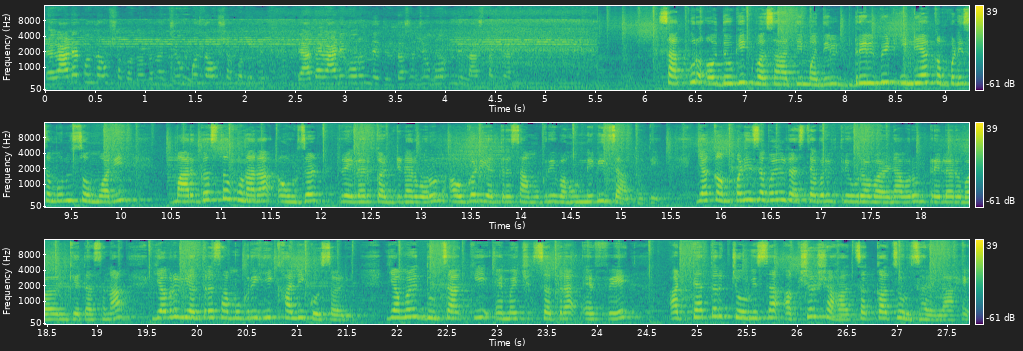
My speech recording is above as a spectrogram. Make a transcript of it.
त्या गाड्या पण जाऊ शकत होत्या ना जीव पण जाऊ शकत होते. ते आता गाडी भरून देतील तसं जीव भरून दिला असता त्यांनी. सातपूर औद्योगिक वसाहतीमधील ड्रिलबीट इंडिया कंपनीसमोरून सोमवारी मार्गस्थ होणारा अवजड ट्रेलर कंटेनरवरून अवघड यंत्रसामुग्री वाहून नेली जात होती. या कंपनीजवळील रस्त्यावरील तीव्र वळणावरून ट्रेलर वळण घेत असताना यावरील यंत्रसामुग्री ही खाली कोसळली. यामुळे दुचाकी एम एच सतरा एफ ए अठ्ठ्याहत्तर चोवीसचा अक्षरशः चक्काचूर झालेला आहे.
